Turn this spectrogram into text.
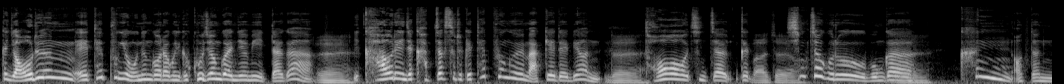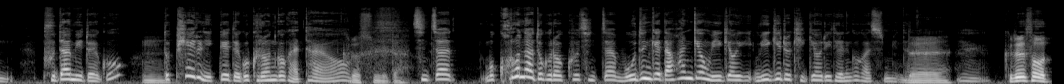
그러니까 여름에 태풍이 오는 거라고 그러니까 고정관념이 있다가 네. 이 가을에 이제 갑작스럽게 태풍을 맞게 되면 네. 더 진짜 그러니까. 심적으로 뭔가 네. 큰 어떤 부담이 되고 음, 또 피해를 입게 되고 그런 것 같아요. 그렇습니다. 진짜 뭐 코로나도 그렇고 진짜 모든 게 다 환경 위기 위기로 기결이 되는 것 같습니다. 네. 예. 그래서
